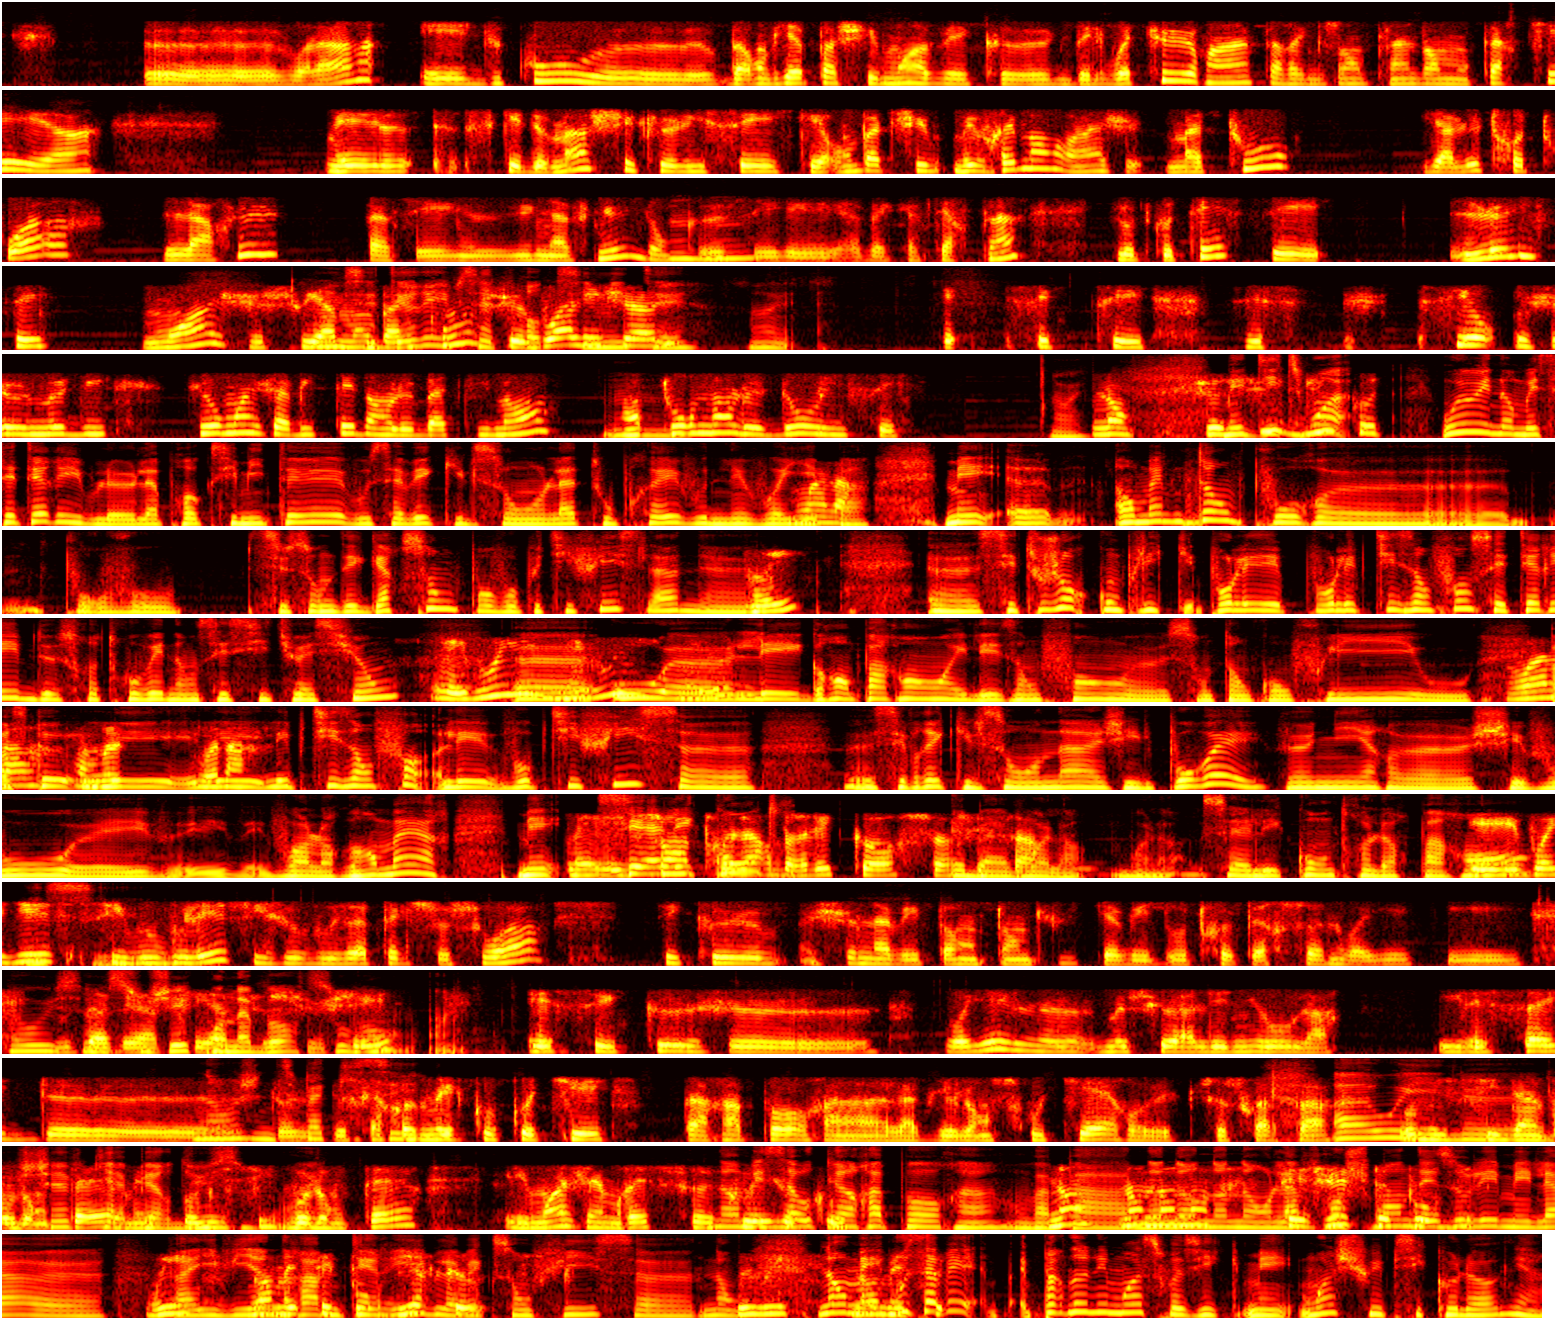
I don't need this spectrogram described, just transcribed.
Euh, voilà. Et du coup, euh, ben, on vient pas chez moi avec euh, une belle voiture, hein, par exemple, hein, dans mon quartier. Hein. Mais ce qui est dommage, c'est que le lycée qui est en bas de chez mais vraiment, hein, je, ma tour, il y a le trottoir, la rue, enfin, c'est une, une avenue, donc Mhm. euh, c'est avec un terre-plein. L'autre côté, c'est le lycée. Moi, je suis oui, à mon balcon, terrible cette je vois les jeunes. Ouais. C'est, si on- je me dis, si au moins j'habitais dans le bâtiment en Mhm. tournant le dos au lycée. Ouais. Non, je Mais dites-moi-. Oui, oui, non, mais c'est terrible. La proximité, vous savez qu'ils sont là tout près, vous ne les voyez Voilà. pas. Mais euh, en même temps, pour, euh, pour vos. Ce sont des garçons pour vos petits-fils, là. ne- Oui, Euh, c'est toujours compliqué. Pour les, pour les petits-enfants, c'est terrible de se retrouver dans ces situations et oui, euh, oui, où euh, oui. les grands-parents et les enfants sont en conflit ou Voilà, parce que les, voilà. les, les petits enfants, les, vos petits-fils, c'est vrai qu'ils sont en âge, ils pourraient venir chez vous et, voir leur grand-mère, mais, Mais c'est aller contre. l'arbre et l'écorce, Eh ben ça. voilà, voilà, c'est aller contre leurs parents. Et voyez, si vous voulez, si je vous appelle ce soir, c'est que je n'avais pas entendu qu'il y avait d'autres personnes, voyez, qui Ah oui, vous c'est un sujet qu'on aborde sujet. souvent. ouais. Et c'est que je, vous voyez, le monsieur Alegno là, il essaye de, Non, je ne de, sais pas de faire remuer le cocotier par rapport à la violence routière, euh, que ce soit pas Ah oui, homicide le, involontaire, mais homicide oui. volontaire. Et moi, j'aimerais se. Non, mais ça n'a aucun rapport. Hein. On va non, pas. Non, non, non, non, non. Là, franchement, désolé, mais là, euh... oui. il vit un drame terrible que... avec son fils. Euh, non. Oui, oui. non, mais, mais vous savez, pardonnez-moi, Swazik, mais moi, je suis psychologue.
